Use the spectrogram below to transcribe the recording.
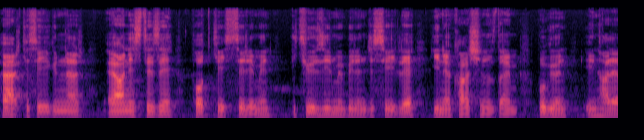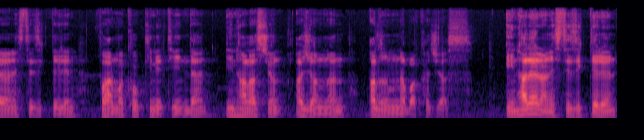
Herkese iyi günler. E-Anestezi Podcast serimin 221. ile yine karşınızdayım. Bugün inhaler anesteziklerin farmakokinetiğinden inhalasyon ajanlarının alınımına bakacağız. İnhaler anesteziklerin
